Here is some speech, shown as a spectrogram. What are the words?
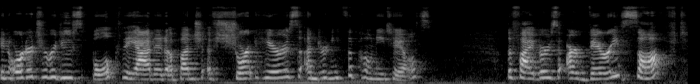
In order to reduce bulk, they added a bunch of short hairs underneath the ponytails. The fibers are very soft.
